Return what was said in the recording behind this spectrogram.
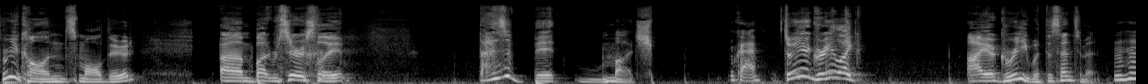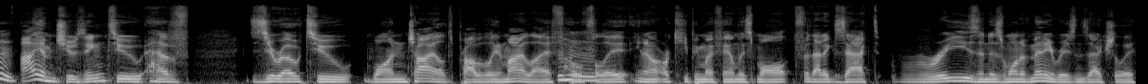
Who are you calling small dude? Um, but seriously, that is a bit much. Okay. Don't you agree? Like, I agree with the sentiment. Mm-hmm. I am choosing to have zero to one child probably in my life, mm-hmm. hopefully, you know, or keeping my family small for that exact reason is one of many reasons actually.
